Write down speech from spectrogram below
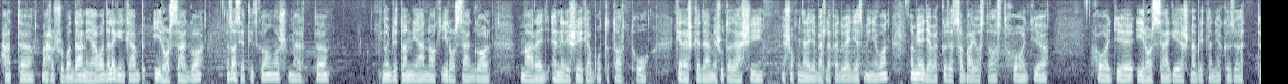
hát másodszorban Dániával, de leginkább Írországgal. Ez azért izgalmas, mert Nagy-Britanniának Írországgal már egy ennél is régebb óta tartó kereskedelmi és utazási és sok minden egyebet lefedő egyezménye van, ami egyebek között szabályozta azt, hogy, hogy Írország és Nagy-Britannia között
